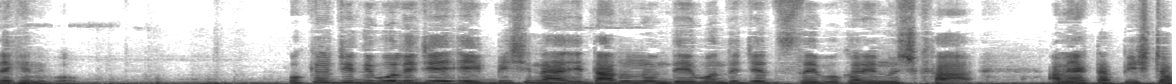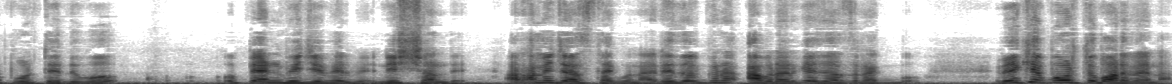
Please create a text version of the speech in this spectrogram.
দেখে নিব। ওকেও যদি বলি যে, এই বেশি না, এই দারুল উলুম দেবন্দের যে সেই বুখারি নুসখা, আমি একটা পৃষ্ঠা পড়তে দেবো, ও প্যান ভিজে ফেলবে, নিঃসন্দেহে। আর আমি জাজ থাকব না রেজাল্ট করে আবরারকে জাজ রাখব। রেখে পড়তে পারবে না।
